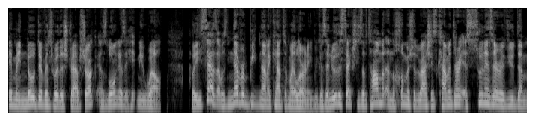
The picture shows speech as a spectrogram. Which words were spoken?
It made no difference where the strap struck, as long as it hit me well. But he says I was never beaten on account of my learning, because I knew the sections of Talmud and the Chumash with Rashi's commentary as soon as I reviewed them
